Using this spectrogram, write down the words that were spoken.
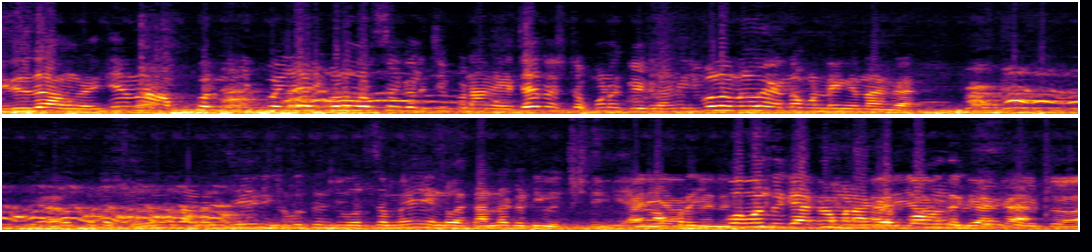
இதுதான் அவங்க. ஏன்னா அப்ப இப்ப ஏன் இவ்வளவு வருஷம் கழிச்சு இப்ப நாங்க எஜா நஷ்டம் போன கேக்குறாங்க. இவ்வளவு நாளா என்ன பண்ணீங்க நாங்க ஏற்பட்ட சுதந்திரம் அடைஞ்சே இருபத்தஞ்சு வருஷமே எங்களை கண்ணை கட்டி வச்சுட்டீங்க. இப்ப வந்து கேட்காம நாங்க எப்ப வந்து கேட்க?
